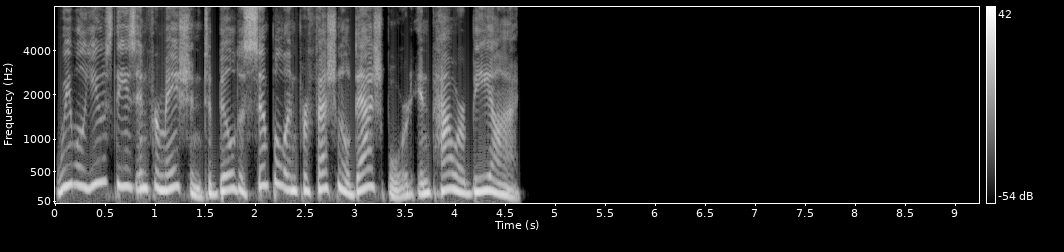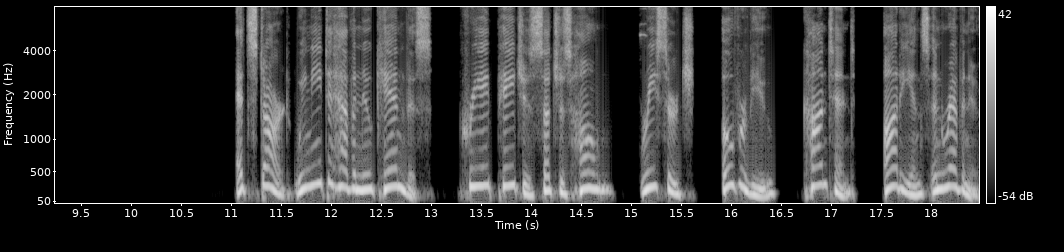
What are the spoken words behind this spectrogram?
We will use these information to build a simple and professional dashboard in Power BI. At start, we need to have a new canvas, create pages such as Home, Research, Overview, Content, Audience, and Revenue.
